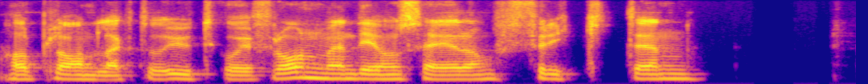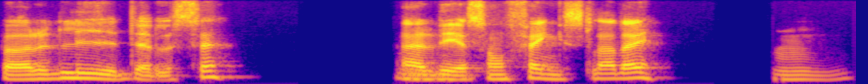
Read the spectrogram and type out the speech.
har planlagt å utgå ifrån, men det hon säger om frykten för lidelse är Mm. det som fängslar dig. Mm.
